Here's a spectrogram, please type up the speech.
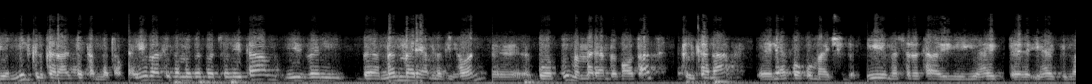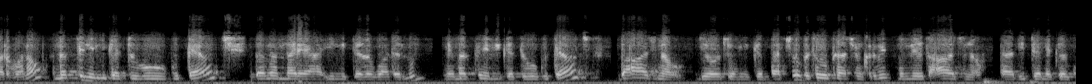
የሚል ክልከላ አልተቀመጠው። ይህ ባልተቀመጠበት ሁኔታ even በመመሪያም ቢሆን ቦርዱ መመሪያን በማውጣት ክልከላ ሊያቋቁም አይችልም። ይህ መሰረታዊ የህግ መርሆ ነው። መብትን የሚገድቡ ጉዳዮች በመመሪያ የሚደረጉ አይደሉም። መብትን የሚገድቡ ጉዳዮች በአዋጅ ነው ሊወጡ የሚገባቸው። በተወካዮች ምክር ቤት በሚወጣ አዋጅ ነው ሊደነገጉ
